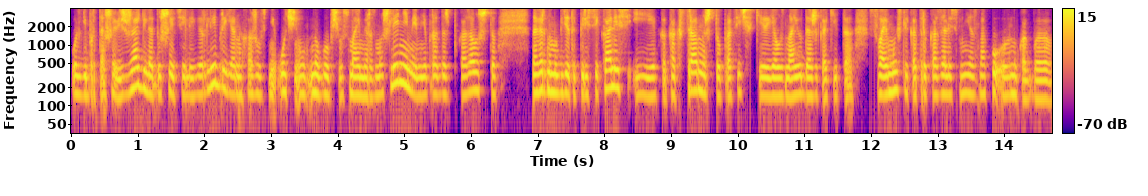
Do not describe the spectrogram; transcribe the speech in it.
Ольги Барташевич-Жагель о душе теле Верлибре. Я нахожу в ней очень много общего с моими размышлениями. Мне, правда, даже показалось, что, наверное, мы где-то пересекались. И как, как странно, что практически я узнаю даже какие-то свои мысли, которые казались мне знакомы, ну, как бы,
